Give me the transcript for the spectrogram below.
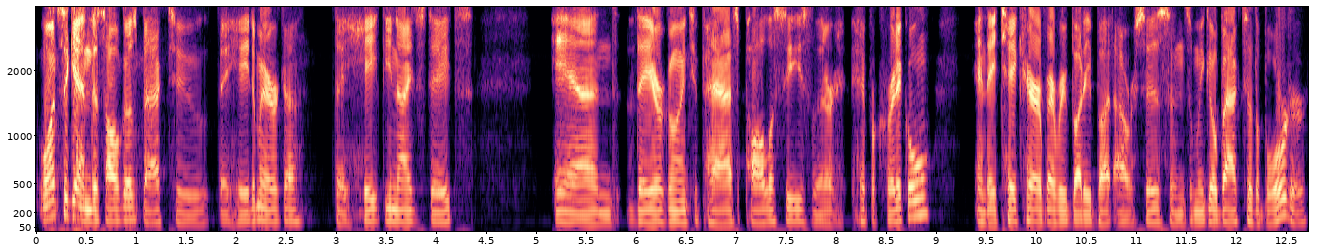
once again, this all goes back to they hate America, they hate the United States, and they are going to pass policies that are hypocritical, and they take care of everybody but our citizens. And we go back to the border,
